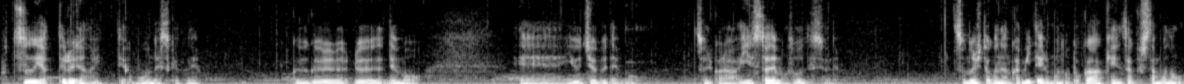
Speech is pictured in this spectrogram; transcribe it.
普通やってるじゃないって思うんですけどね。Google でも、えー、YouTube でもそれからインスタでもそうですよね。その人がなんか見てるものとか検索したもの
